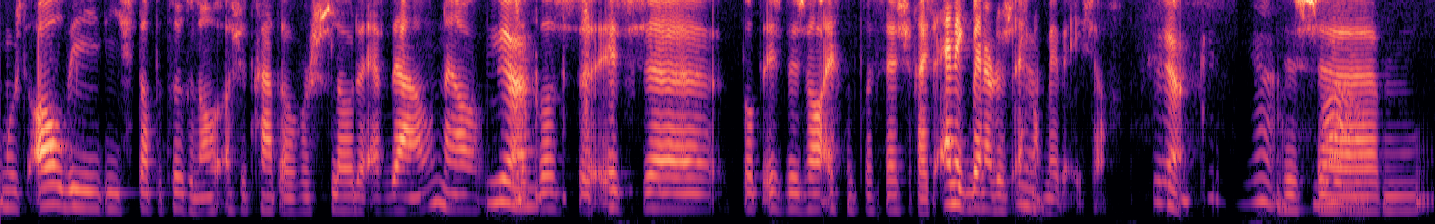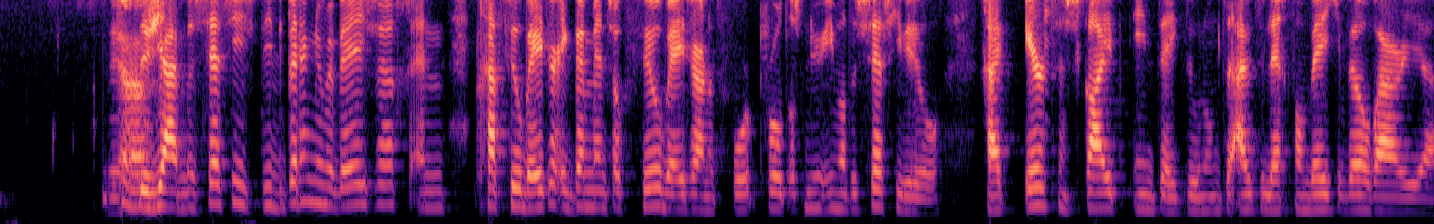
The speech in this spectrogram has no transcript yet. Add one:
Ik moest al die, die stappen terug doen. Al- Als je het gaat over slow the F down. Nou, Ja. dat, was, eh, is, eh, dat is dus wel echt een procesje geweest. En ik ben er dus echt Ja. nog mee bezig. Ja. Ja. Dus, ehm, Ja. dus ja, mijn sessies, die ben ik nu mee bezig. En het gaat veel beter. Ik ben mensen ook veel beter aan het voor. Bijvoorbeeld als nu iemand een sessie wil, ga ik eerst een Skype intake doen om te uit te leggen van weet je wel waar je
